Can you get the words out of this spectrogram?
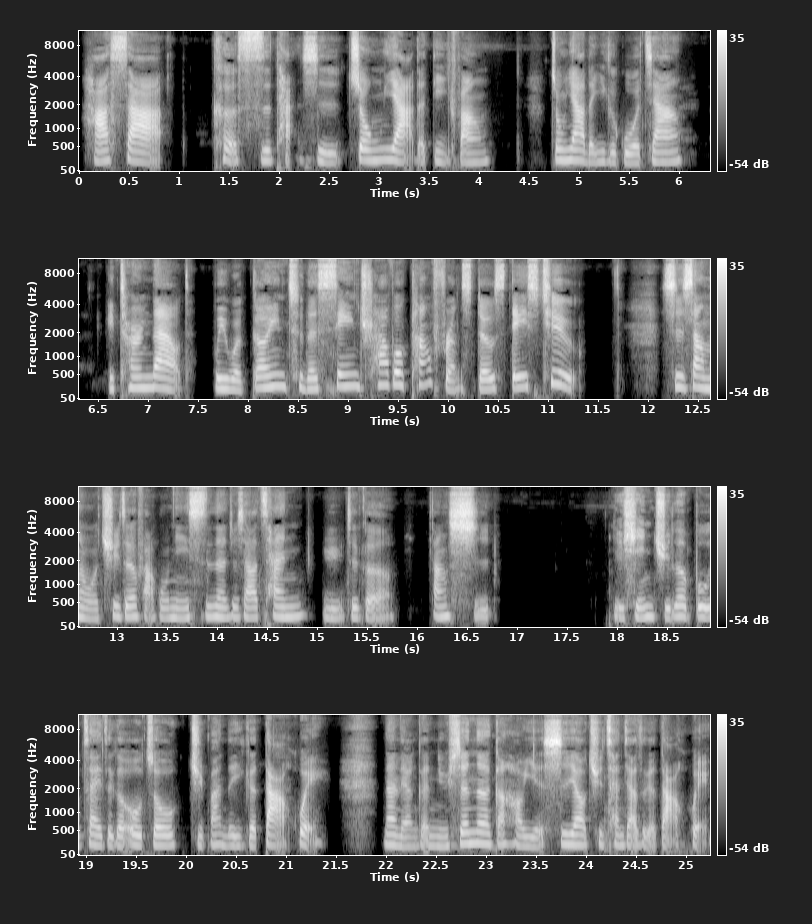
哈萨克斯坦，是中亚的地方，中亚的一个国家。It turned out We were going to the same travel conference those days too。事实上呢，我去这个法国尼斯呢，就是要参与这个当时旅行俱乐部在这个欧洲举办的一个大会。那两个女生呢，刚好也是要去参加这个大会。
